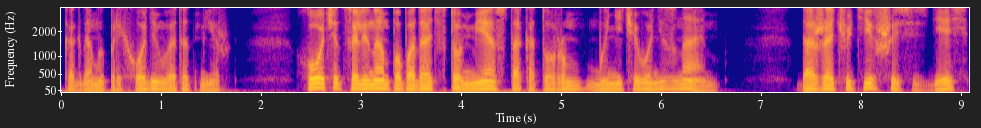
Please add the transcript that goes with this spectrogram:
когда мы приходим в этот мир. Хочется ли нам попадать в то место, о котором мы ничего не знаем? Даже очутившись здесь,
